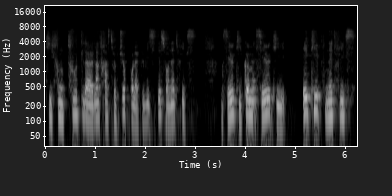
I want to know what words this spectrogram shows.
qui font toute l'infrastructure pour la publicité sur Netflix. C'est eux qui c'est eux qui équipent Netflix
